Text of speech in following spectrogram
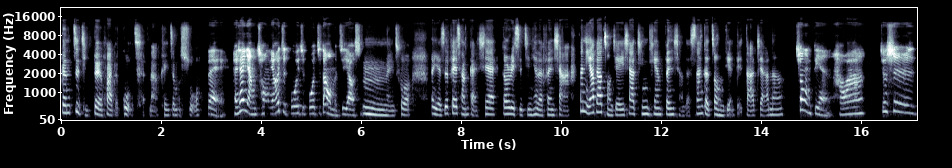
跟自己对话的过程啊，可以这么说。对，很像洋葱，你要一直剥，一直剥，知道我们自己要什么。嗯，没错。那也是非常感谢 Doris 今天的分享啊。那你要不要总结一下今天分享的三个重点给大家呢？重点，好啊，就是。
